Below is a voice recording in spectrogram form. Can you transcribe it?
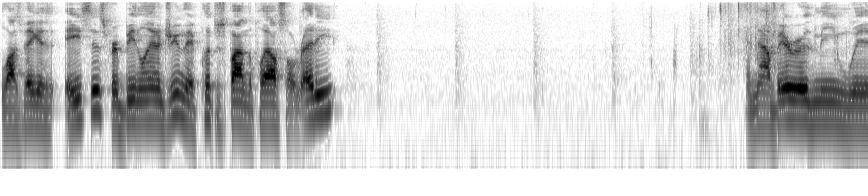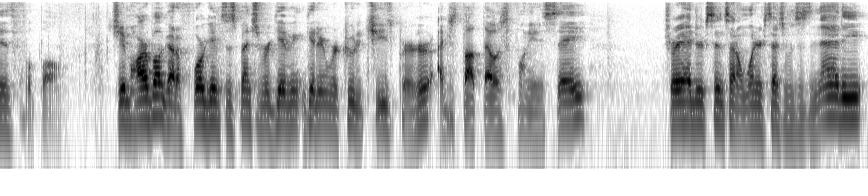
Las Vegas Aces for beating Atlanta Dream. They've clinched a spot in the playoffs already. And now bear with me with football. Jim Harbaugh got a four-game suspension for giving, getting recruited cheeseburger. I just thought that was funny to say. Trey Hendrickson signed a one-year extension with Cincinnati.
